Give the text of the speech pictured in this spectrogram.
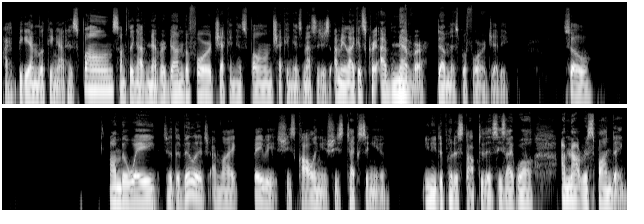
I began looking at his phone, something I've never done before, checking his phone, checking his messages. I mean, like it's crazy. I've never done this before, Jetty. So on the way to the village, I'm like, baby, she's calling you, she's texting you you need to put a stop to this. He's like, well, I'm not responding.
